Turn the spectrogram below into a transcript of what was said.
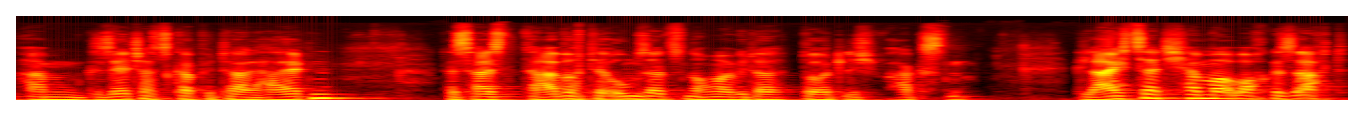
am Gesellschaftskapital halten. Das heißt, da wird der Umsatz nochmal wieder deutlich wachsen. Gleichzeitig haben wir aber auch gesagt,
